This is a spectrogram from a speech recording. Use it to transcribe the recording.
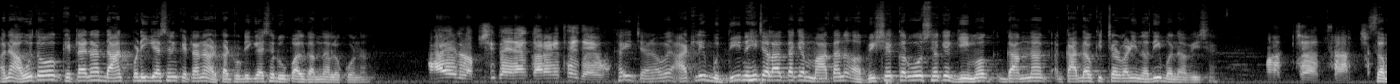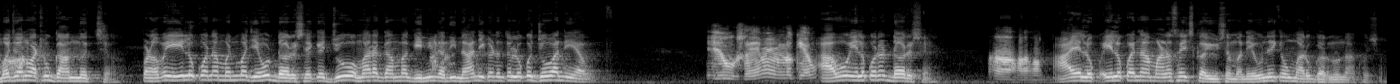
અને આવું તો કેટલાના દાંત પડી ગયા છે ને કેટલાના હડકા તૂટી ગયા છે રૂપાલ ગામના લોકોના. હા એ એના કારણે થઈ જાય એવું. થઈ જાય. હવે આટલી બુદ્ધિ નહીં ચલાવતા કે માતાને અભિષેક કરવો છે કે ગીમો ગામના કાદવ કિચડવાળી નદી બનાવી છે? અચ્છા અચ્છા અચ્છા. સમજવાનું આટલું ગામનું જ છે. પણ હવે એ લોકોના મનમાં જ એવો ડર છે કે જો અમારા ગામમાં ઘીની નદી ના નીકળે તો લોકો જોવા નહીં આવે. એવું છે એમ એમનું કેવું આવો એ લોકોને ડર છે. હા એ લોકો એ લોકોના માણસોએ જ કહ્યું છે મને. એવું નહીં કે હું મારું ઘરનું નાખું છું.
